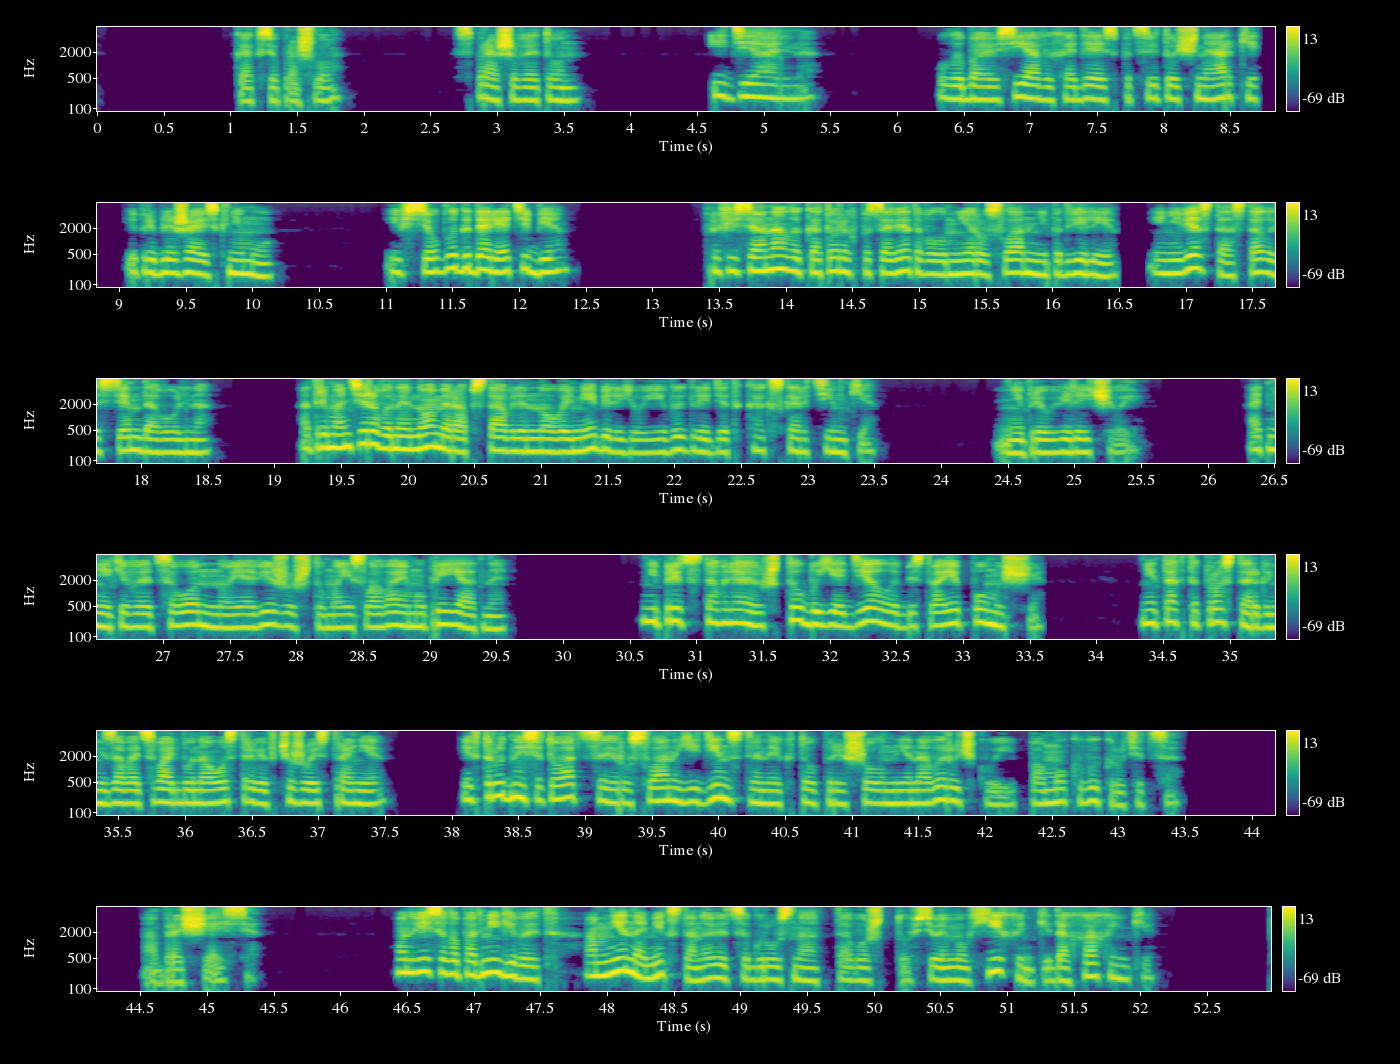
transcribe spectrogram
«Как все прошло?» — спрашивает он. «Идеально». Улыбаюсь я, выходя из-под цветочной арки и приближаясь к нему. «И все благодаря тебе». Профессионалы, которых посоветовал мне Руслан, не подвели, и невеста осталась всем довольна. Отремонтированный номер обставлен новой мебелью и выглядит как с картинки. Не преувеличивай. Отнекивается он, но я вижу, что мои слова ему приятны. Не представляю, что бы я делала без твоей помощи. Не так-то просто организовать свадьбу на острове в чужой стране. И в трудной ситуации Руслан единственный, кто пришел мне на выручку и помог выкрутиться. Обращайся. Он весело подмигивает, а мне на миг становится грустно от того, что все ему хихоньки да хахоньки.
